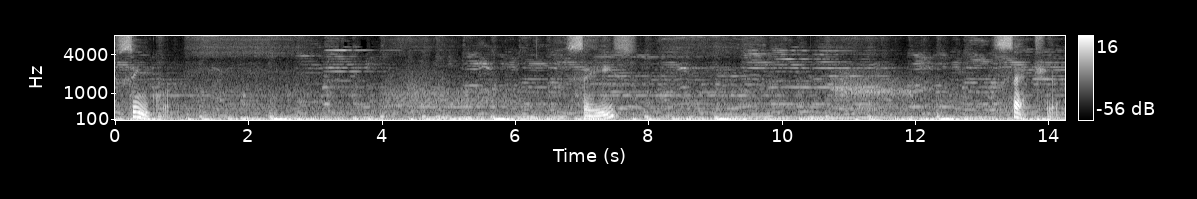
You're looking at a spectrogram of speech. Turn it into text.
cinco, seis, sete,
